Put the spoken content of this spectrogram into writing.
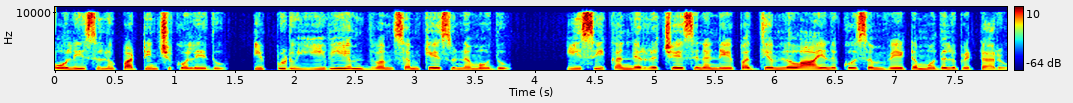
పోలీసులు పట్టించుకోలేదు. ఇప్పుడు ఈవీఎం ధ్వంసం కేసు నమోదు. ఈసీ కన్నెర్ర చేసిన నేపథ్యంలో ఆయన కోసం వేట మొదలుపెట్టారు.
